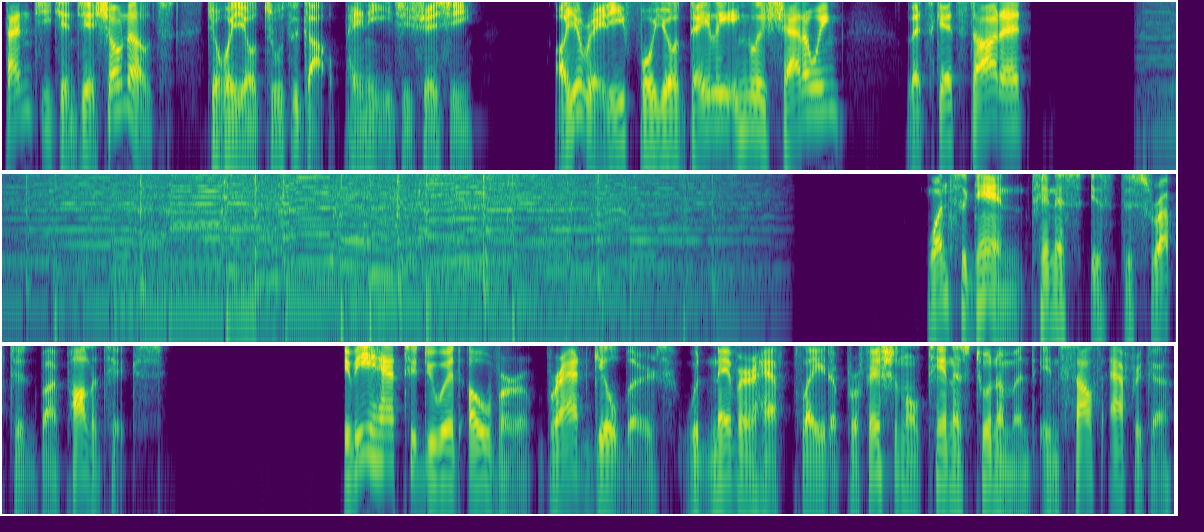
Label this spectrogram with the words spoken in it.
单集简介 Show Notes，就会有逐字稿陪你一起学习。Are you ready for your daily English shadowing? Let's get started. Once again, tennis is disrupted by politics. If he had to do it over, Brad Gilbert would never have played a professional tennis tournament in South Africa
